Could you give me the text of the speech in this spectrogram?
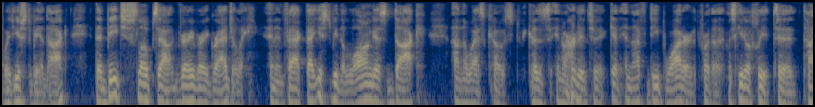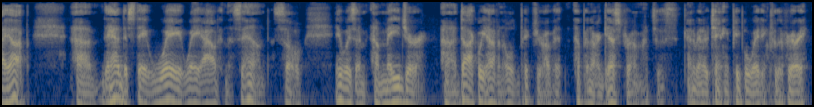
which used to be a dock, the beach slopes out very, very gradually. And in fact, that used to be the longest dock on the west coast because in order to get enough deep water for the mosquito fleet to tie up, uh, they had to stay way, way out in the sound. So it was a, a major uh, dock. We have an old picture of it up in our guest room, which is kind of entertaining people waiting for the ferry.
